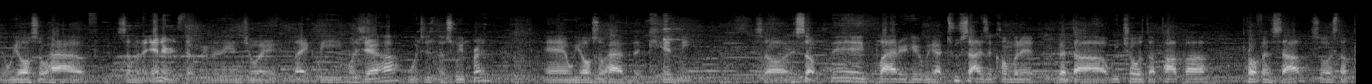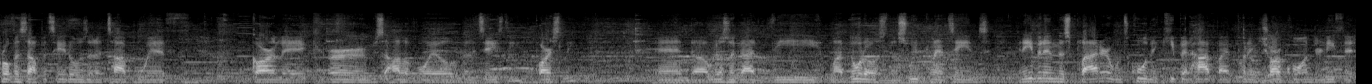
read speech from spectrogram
And we also have some of the innards that we really enjoy, like the molleja, which is the sweetbread, and we also have the kidney. So is a big platter here. We got two sides that with it. We got the we chose the papa provençal, so it's the provençal potatoes at the top with garlic, herbs, olive oil, really tasty, parsley. And uh, we also got the maduros, the sweet plantains. And even in this platter, what's cool, they keep it hot by putting charcoal underneath it.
